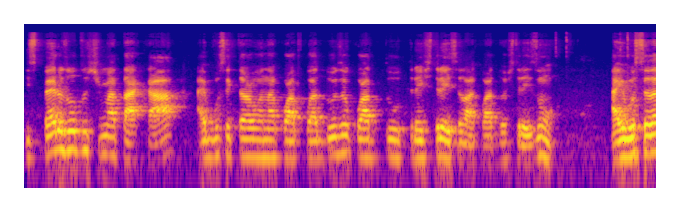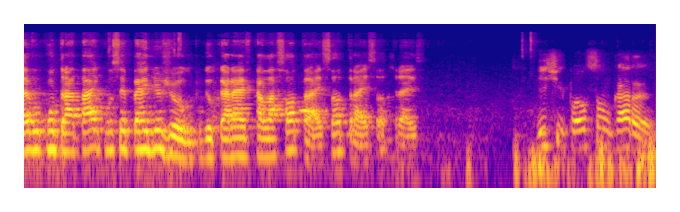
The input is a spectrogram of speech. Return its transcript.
espera os outros times atacar. Aí você que tá jogando na 4-4-2 ou 4-3-3, sei lá, 4-2-3-1. Aí você leva o contra-ataque e você perde o jogo, porque o cara vai ficar lá só atrás, só atrás, só atrás. E tipo, eu sou um cara,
